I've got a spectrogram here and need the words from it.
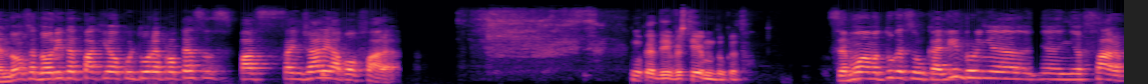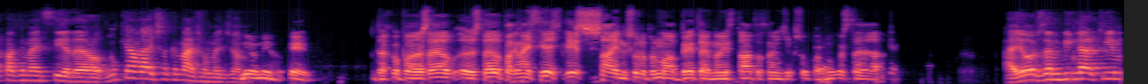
mendon se do rritet pak kjo kultura e protestës pas sa ngjari apo fare? Nuk e di, vështirë më duket. Se mua më duket se u ka lindur një, një, një farë pakënaqësie dhe robt, nuk janë dhe aq të kënaqur me gjënë. Mirë, mirë, okej. Okay. Dako, po është ajo, është ajo pakënaqësia që thjesht shajnë kështu nëpër muhabete në një status në një gjë kështu, por nuk është se Ajo është dhe mbingarkim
